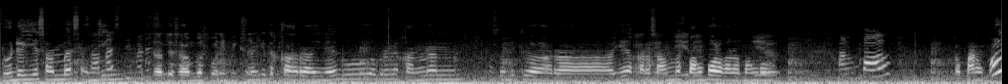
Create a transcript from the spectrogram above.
yaudah iya sambas anjing Sambas di mana sih? Sate sambas paling fix. Karena kita ke arah ini dulu apa namanya kanan terus nanti ke arah ya ke arah sambas pangpol ke arah pangpol Iya, Pangpol. ke pangpol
